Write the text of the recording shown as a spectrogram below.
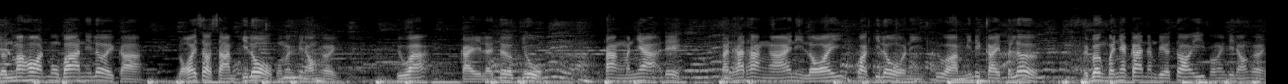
จนมาฮอดหมู่บ้านนี่เลยก็ร้อยสสามกิโลพ่อแม่พี่น้องเอ้ยถือว่าไกลหลายเติบอยู่ทางมันยะเด้คันถ้าทางง่ายนี่ร้อยกว่ากิโลนี่คือว่ามิได้ไกลไปเลยไปเบิ่งบรรยากาศน้ำเดียวต่ออีกพ่อแม่พี่น้องเอ้ย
